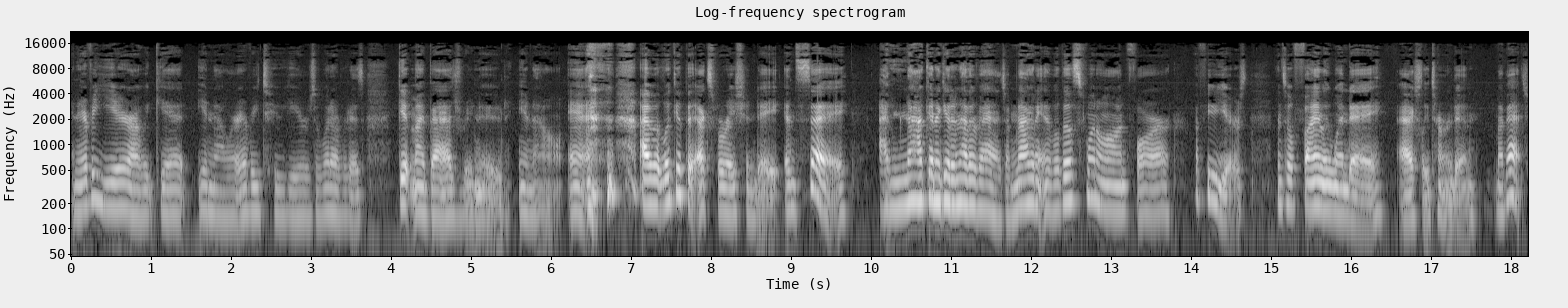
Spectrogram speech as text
And every year I would get, you know, or every two years or whatever it is, get my badge renewed, you know, and I would look at the expiration date and say, I'm not going to get another badge. I'm not going to. Well, this went on for a few years until finally one day I actually turned in my badge,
